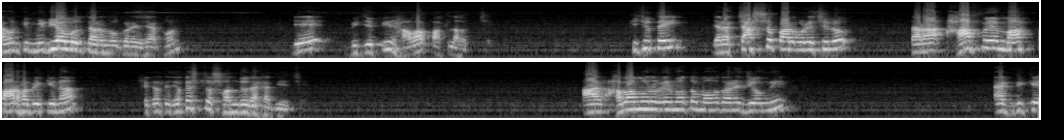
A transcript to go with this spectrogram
এমনকি মিডিয়া বলতে আরম্ভ করেছে এখন যে বিজেপির হাওয়া পাতলা হচ্ছে। কিছুতেই যারা চারশো পার বলেছিল, তারা হাফ ওয়ে মার্ক পার হবে কিনা, সেটাতে যথেষ্ট সন্দেহ দেখা দিয়েছে। আর হাওয়া মোরগের মতো মমতা ব্যানার্জি অমনি একদিকে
